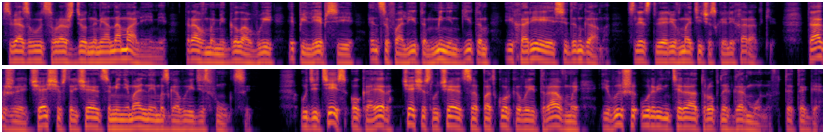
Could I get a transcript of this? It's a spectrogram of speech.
связывают с врожденными аномалиями, травмами головы, эпилепсией, энцефалитом, менингитом и хореей Сиденгама, следствие ревматической лихорадки. Также чаще встречаются минимальные мозговые дисфункции. У детей с ОКР чаще случаются подкорковые травмы и выше уровень тиреотропных гормонов, ТТГ.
